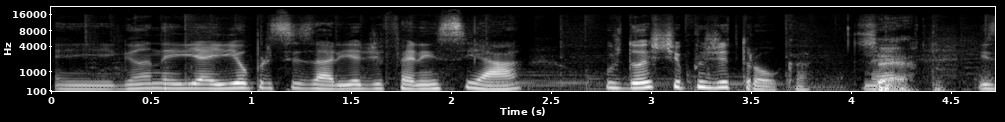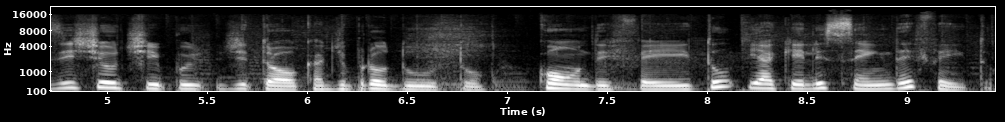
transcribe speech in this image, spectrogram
É, Gana, e aí eu precisaria diferenciar os dois tipos de troca. Né? Certo. Existe o tipo de troca de produto com defeito e aquele sem defeito.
